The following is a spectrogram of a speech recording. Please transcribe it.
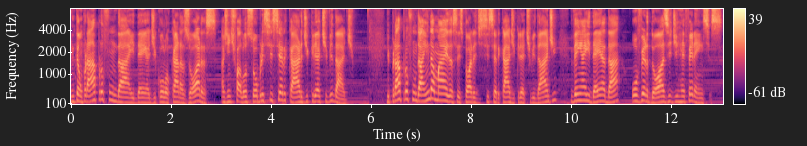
Então, para aprofundar a ideia de colocar as horas, a gente falou sobre se cercar de criatividade. E para aprofundar ainda mais essa história de se cercar de criatividade, vem a ideia da overdose de referências.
